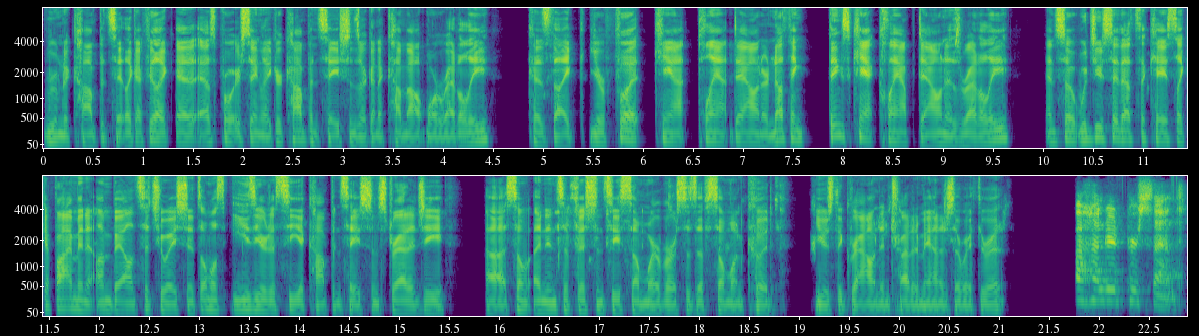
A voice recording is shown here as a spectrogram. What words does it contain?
room to compensate. Like I feel like, as per what you're saying, like your compensations are going to come out more readily because like your foot can't plant down or nothing, things can't clamp down as readily. And so, would you say that's the case? Like, if I'm in an unbalanced situation, it's almost easier to see a compensation strategy, uh, some an insufficiency somewhere, versus if someone could use the ground and try to manage their way through it? A hundred percent.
